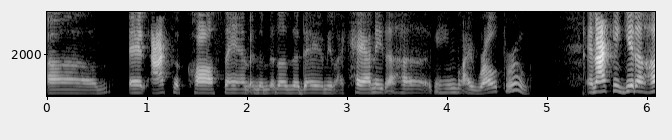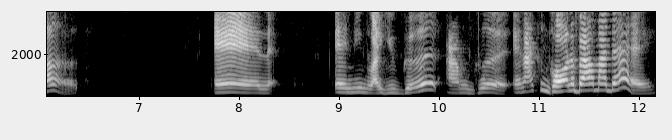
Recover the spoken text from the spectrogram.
Um, and I could call Sam in the middle of the day and be like, hey, I need a hug. And he's like, roll through. And I could get a hug. And and he's like, You good? I'm good. And I could go on about my day.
